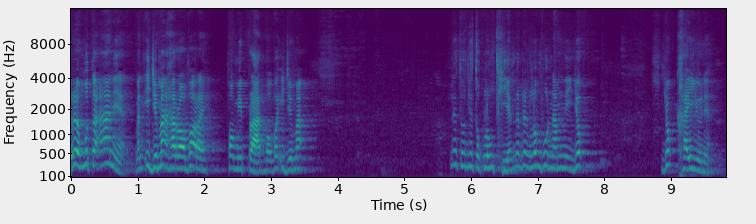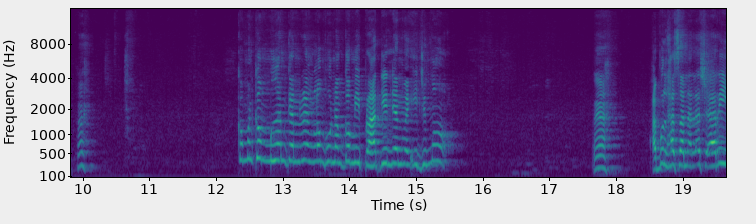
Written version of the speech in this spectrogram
เรื่องมุตะเนี่ยมันอิจมะฮารอมเพราะอะไรเพราะมีปราดบอกว่าอิจมะแล้วตัวนี้ตกลงเถียงกันเรื่องล้มผู้นำนี่ยก ยกใครอยู่เนี่ยก็มันก็เหมือนกันเรื่องล้มผู้นำก็มีปราดยืนยันไว้อิจมอนะอับุลฮัสซันอัลชารี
